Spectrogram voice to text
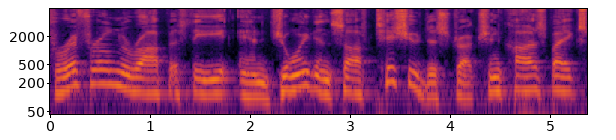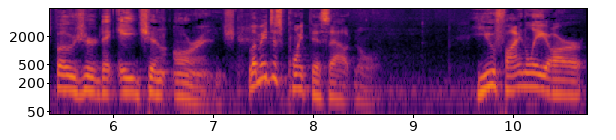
peripheral neuropathy and joint and soft tissue destruction caused by exposure to Agent Orange. Let me just point this out, Noel. You finally are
